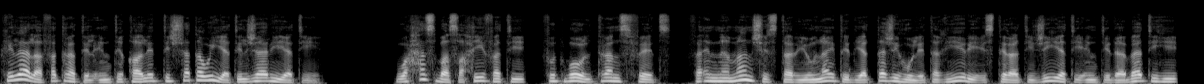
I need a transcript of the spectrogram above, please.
خلال فترة الانتقالات الشتوية الجارية. وحسب صحيفة Football Transfers، فإن مانشستر يونايتد يتجه لتغيير استراتيجية انتداباته،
